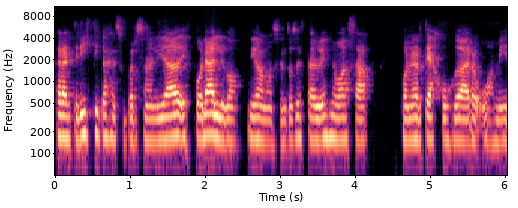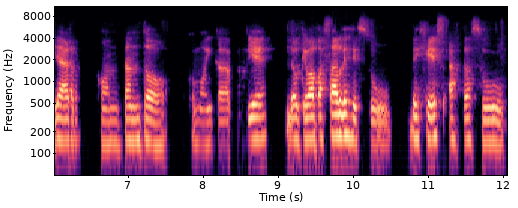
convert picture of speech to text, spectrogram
características de su personalidad, es por algo, digamos, entonces tal vez no vas a ponerte a juzgar o a mirar con tanto como hincapié lo que va a pasar desde su vejez hasta su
